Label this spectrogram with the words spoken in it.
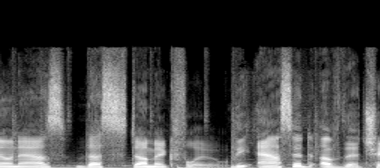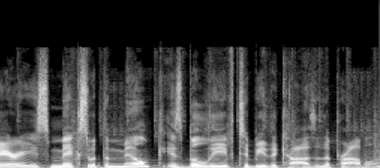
known as the stomach flu. The acid of the cherries mixed with the milk is believed to be the cause of the problem.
